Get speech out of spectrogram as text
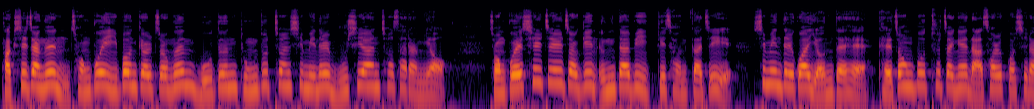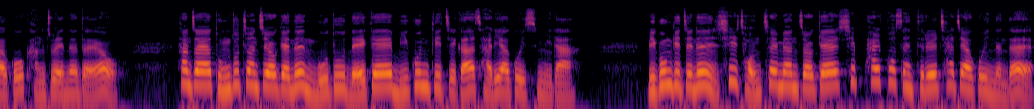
박 시장은 정부의 이번 결정은 모든 동두천 시민을 무시한 처사라며 정부의 실질적인 응답이 있기 전까지 시민들과 연대해 대정부 투쟁에 나설 것이라고 강조했는데요. 현재 동두천 지역에는 모두 4개의 미군 기지가 자리하고 있습니다. 미군 기지는 시 전체 면적의 18%를 차지하고 있는데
